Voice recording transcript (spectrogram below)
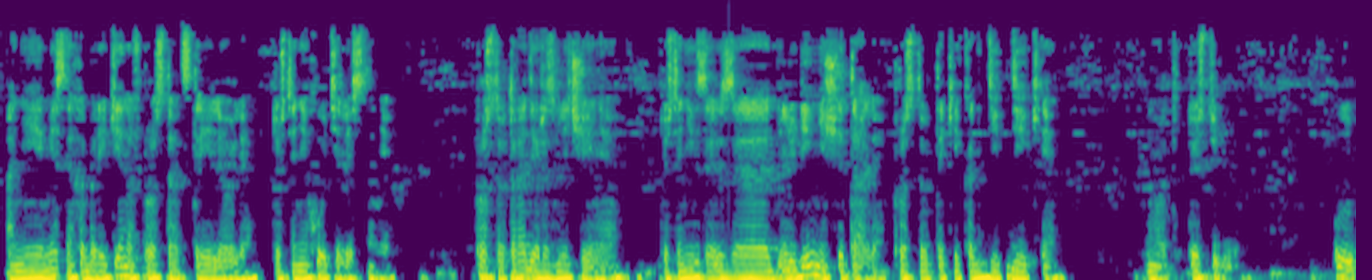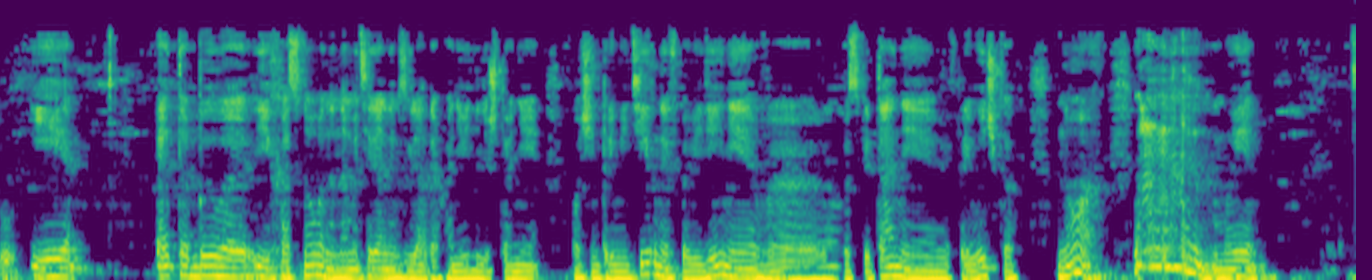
они местных аборигенов просто отстреливали, то есть они охотились на них, просто вот ради развлечения. То есть они их за, за людей не считали, просто вот такие как ди, дикие. Вот, то есть и это было их основано на материальных взглядах. Они видели, что они очень примитивны в поведении, в воспитании, в привычках. Но мы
